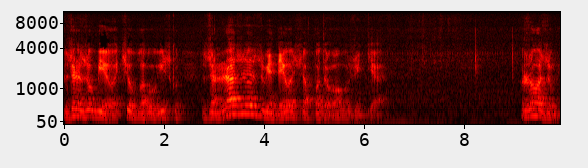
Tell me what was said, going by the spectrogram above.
зрозуміли цю благу вістку, зразу змінилося по-другому життя. Розум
